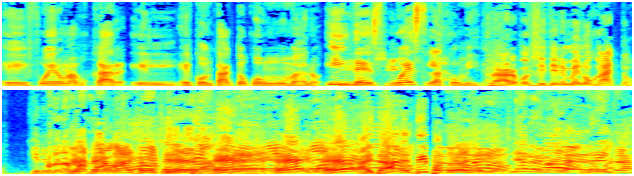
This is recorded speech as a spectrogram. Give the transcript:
eh, fueron a buscar el, el contacto con un humano y Sí, después la comida. Claro, porque si tienen menos gatos. Tienen menos Menos gatos. Eh, ¿Eh? ¿Eh? ¿Eh? ¿Eh? Ahí está, el tipo. Never mind, brinca.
